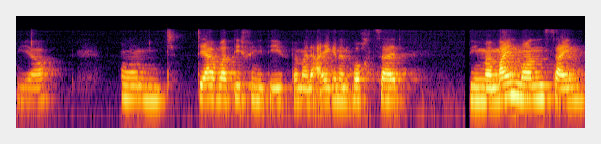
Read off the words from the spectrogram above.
Ja, und der war definitiv bei meiner eigenen Hochzeit, wie mir mein Mann sein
